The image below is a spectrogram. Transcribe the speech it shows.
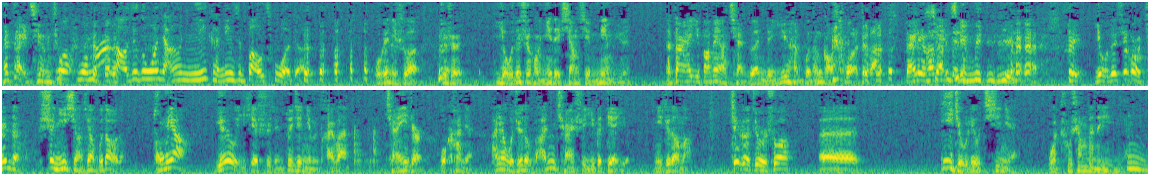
得太清楚。我我妈老就跟我讲说，你肯定是报错的。我跟你说，就是有的时候你得相信命运，那当然，一方面要谴责你的医院不能搞错了，对吧？但是另一方面，相信命运 对，有的时候真的是你想象不到的。同样，也有一些事情。最近你们台湾前一阵儿我看见，哎呀，我觉得完全是一个电影，你知道吗？这个就是说，呃，一九六七年我出生的那一年，嗯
